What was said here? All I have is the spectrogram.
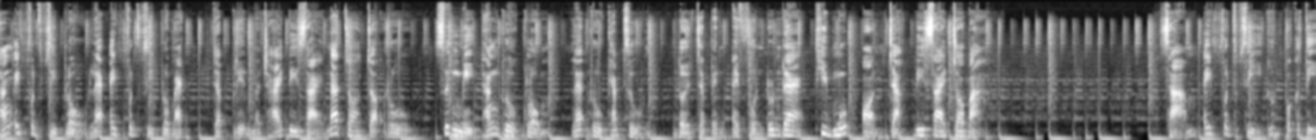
ทั้ง iPhone 14 Pro และ iPhone 14 Pro Max จะเปลี่ยนมาใช้ดีไซน์หน้าจอเจาะรู ซึ่งมีทั้งรูกลม และรูแคปซูล โดยจะเป็น iPhone รุ่นแรกที่ move on จากดีไซน์จอบาก 3. iPhone 14 รุ่นปกติ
